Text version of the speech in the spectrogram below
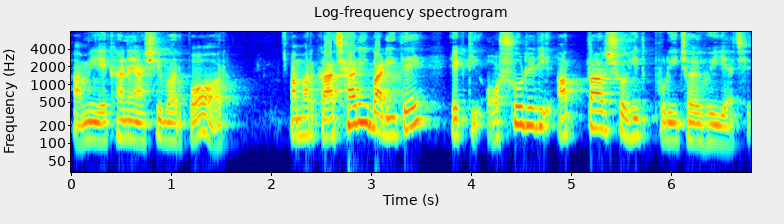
আমি এখানে আসিবার পর আমার কাছারি বাড়িতে একটি অশরীরী আত্মার সহিত পরিচয় হইয়াছে।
